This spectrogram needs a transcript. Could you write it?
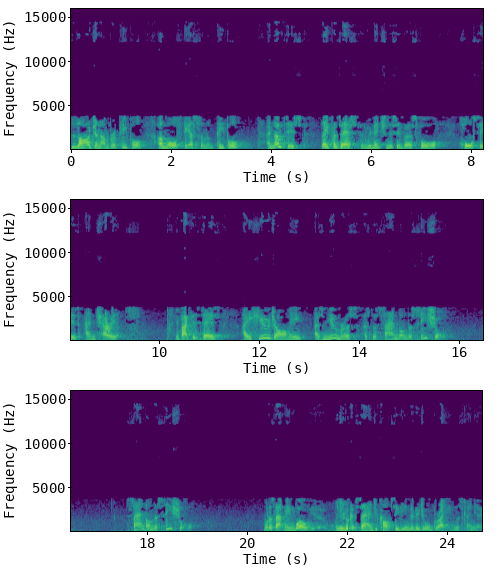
larger number of people, are more fearsome than people, and notice they possessed, and we mention this in verse 4, horses and chariots. In fact, it says, a huge army as numerous as the sand on the seashore. Sand on the seashore? What does that mean? Well, when you look at sand, you can't see the individual grains, can you?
